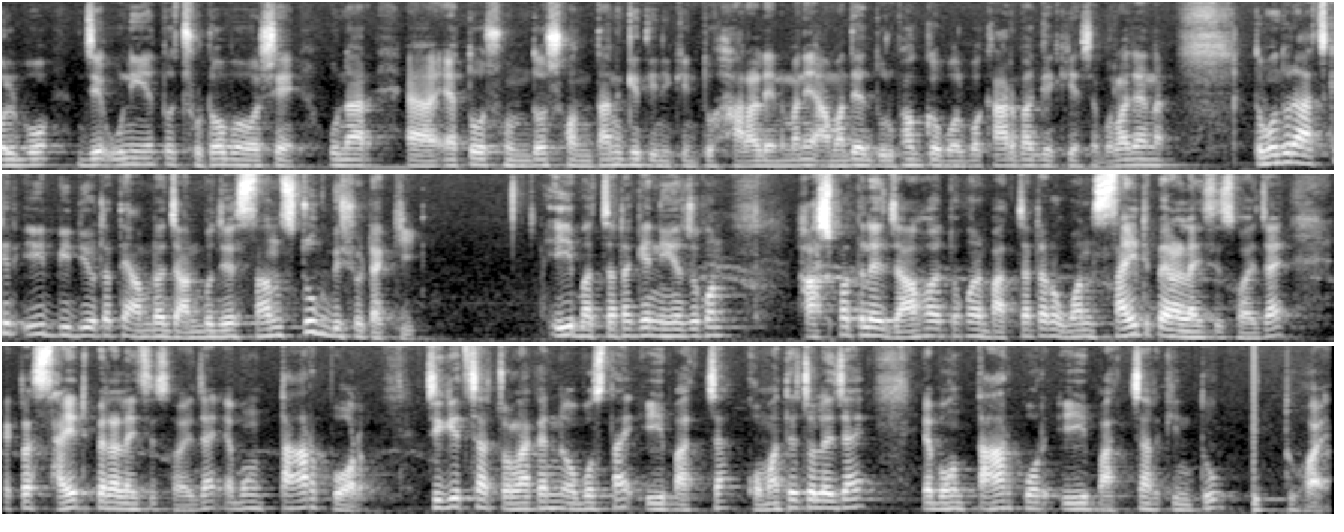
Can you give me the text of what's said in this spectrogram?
বলব যে উনি এত ছোট বয়সে ওনার এত সুন্দর সন্তানকে তিনি কিন্তু হারালেন। মানে আমাদের দুর্ভাগ্য বলব, কার ভাগ্যে কী আছে বলা যায় না। তো বন্ধুরা, আজকের এই ভিডিওটাতে আমরা জানব যে সানস্ট্রোক বিষয়টা কী। এই বাচ্চাটাকে নিয়ে যখন হাসপাতালে যাওয়া হয়, তখন বাচ্চাটার ওয়ান সাইড প্যারালাইসিস হয়ে যায়, একটা সাইড প্যারালাইসিস হয়ে যায় এবং তারপর চিকিৎসা চলাকালীন অবস্থায় এই বাচ্চা কমাতে চলে যায় এবং তারপর এই বাচ্চার কিন্তু মৃত্যু হয়।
